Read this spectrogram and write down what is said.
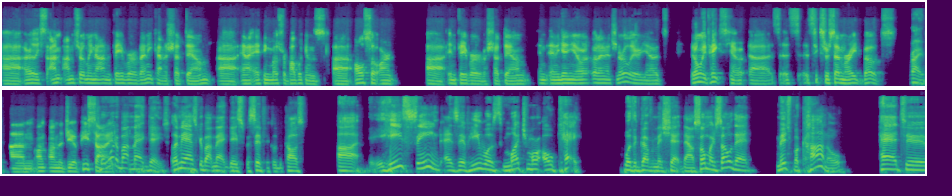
uh, or at least I'm, I'm certainly not in favor of any kind of shutdown. Uh, and I, I, think most Republicans uh, also aren't uh, in favor of a shutdown. And, and again, you know what I mentioned earlier. You know, it's it only takes you know uh, it's, it's six or seven or eight votes right um, on, on the GOP side. But what about Matt Gaetz? Let me ask you about Matt Gaetz specifically because uh, he seemed as if he was much more okay with the government shutdown. So much so that Mitch McConnell had to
